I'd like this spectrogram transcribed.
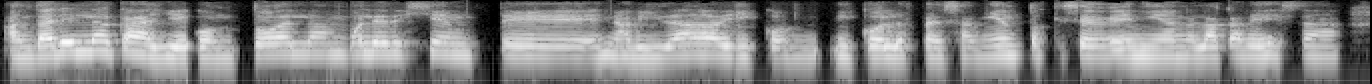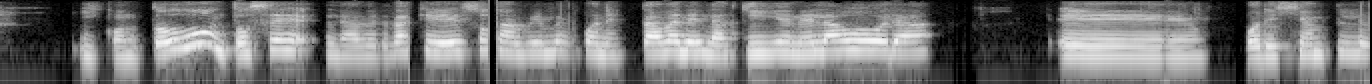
andar en la calle con todas las mole de gente en Navidad y con, y con los pensamientos que se venían a la cabeza y con todo, entonces la verdad que eso también me conectaba en el aquí y en el ahora. Eh, por ejemplo,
